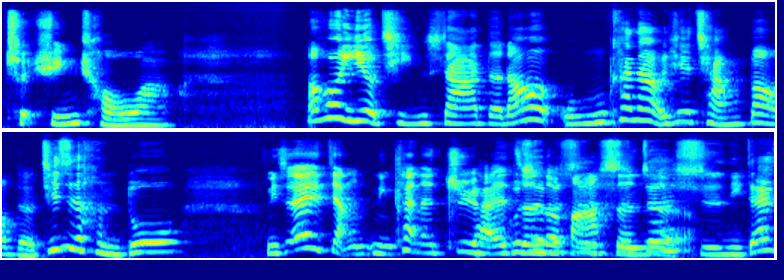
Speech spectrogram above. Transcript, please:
寻仇啊，然后也有情杀的，然后我们看到有一些强暴的，其实很多。你是在讲你看的剧，还是真的发生的？真实，你在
